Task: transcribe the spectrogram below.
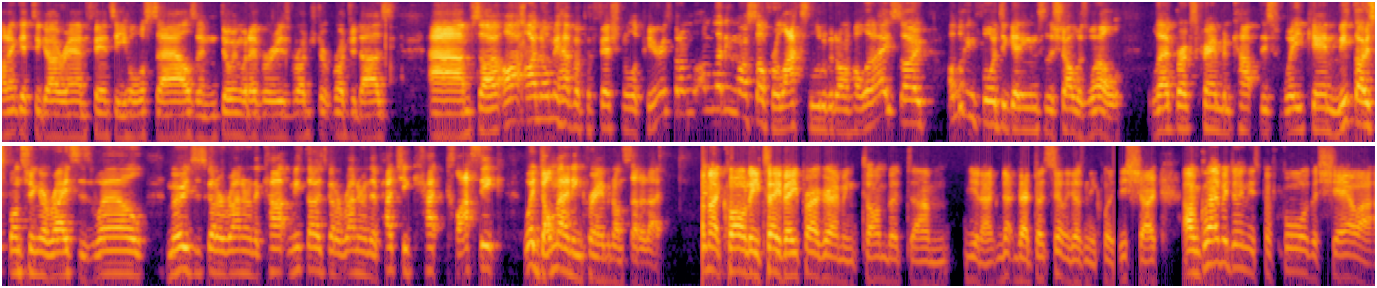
I don't get to go around fancy horse sales and doing whatever it is Roger, Roger does. Um, so I, I, normally have a professional appearance, but I'm, I'm, letting myself relax a little bit on holiday. So I'm looking forward to getting into the show as well. Ladbrokes Cranbourne Cup this weekend. Mytho sponsoring a race as well. Moods has got a runner in the Cup. Mytho's got a runner in the Apache Cat Classic. We're dominating Cranbourne on Saturday. Make quality TV programming, Tom, but um, you know that, that certainly doesn't include this show. I'm glad we're doing this before the shower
